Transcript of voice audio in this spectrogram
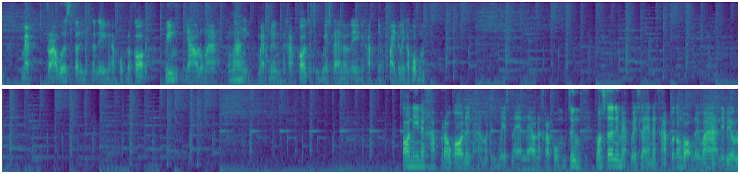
แมป Flower Street นั่นเองนะครับผมแล้วก็วิ่งยาวลงมาข้างล่างอีกแมปหนึ่งนะครับ ก็จะถึง Wasteland แล้วนั่นเองนะครับ เดี๋ยวไปกันเลยครับผม ตอนนี้นะครับเราก็เดินทางมาถึงเวสแลนด์แล้วนะครับผมซึ่งมอนสเตอร์ในแมปเวสแลนด์นะครับก็ต้องบอกเลยว่าเลเวล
